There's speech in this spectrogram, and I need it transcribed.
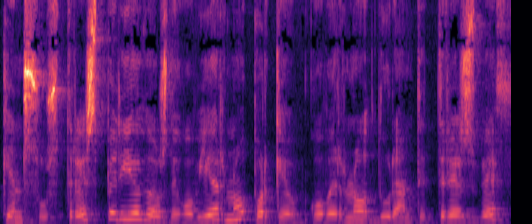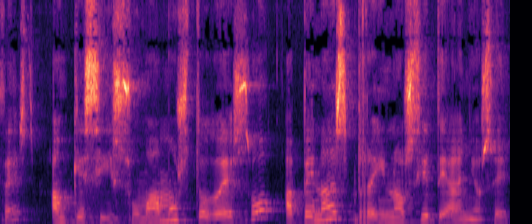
que en sus tres periodos de gobierno, porque gobernó durante tres veces, aunque si sumamos todo eso, apenas reinó siete años, ¿eh?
